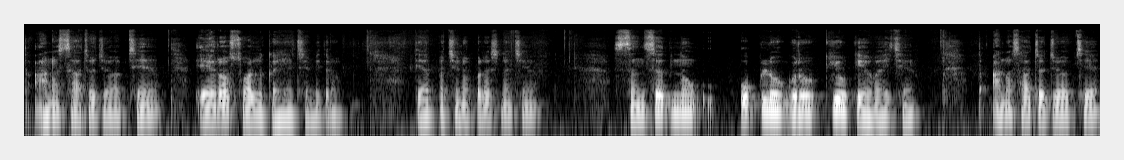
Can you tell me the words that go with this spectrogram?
તો આનો સાચો જવાબ છે એરોસોલ કહે છે મિત્રો. ત્યાર પછીનો પ્રશ્ન છે સંસદનું ઉપલું ગૃહ કયું કહેવાય છે? તો આનો સાચો જવાબ છે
